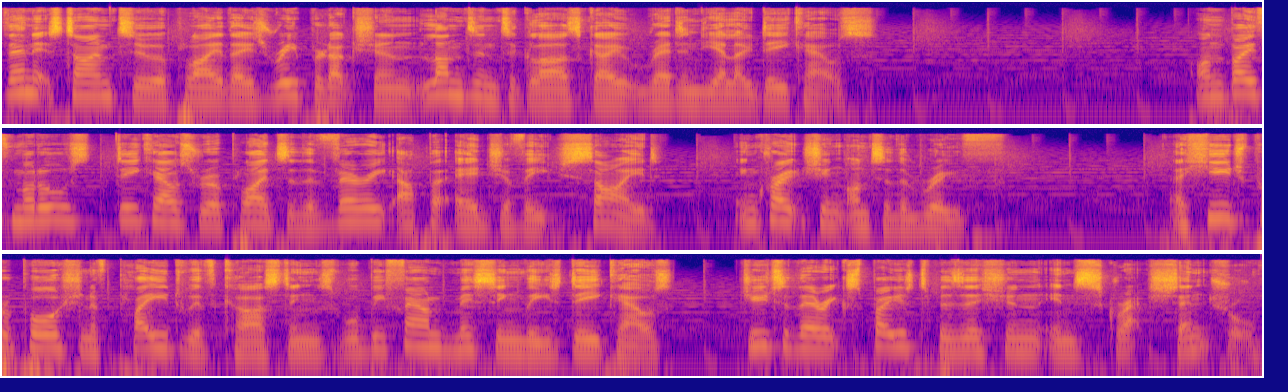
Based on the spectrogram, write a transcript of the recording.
Then it's time to apply those reproduction London to Glasgow red and yellow decals. On both models, decals were applied to the very upper edge of each side, encroaching onto the roof. A huge proportion of played with castings will be found missing these decals due to their exposed position in scratch central.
